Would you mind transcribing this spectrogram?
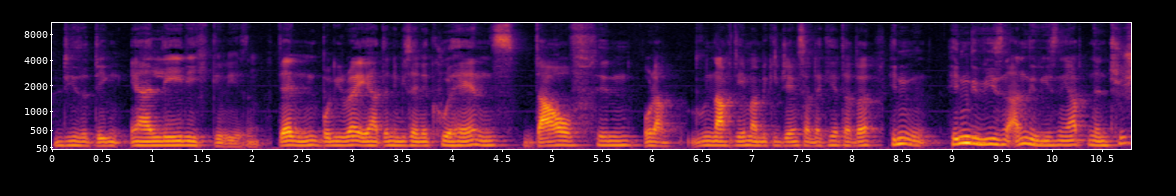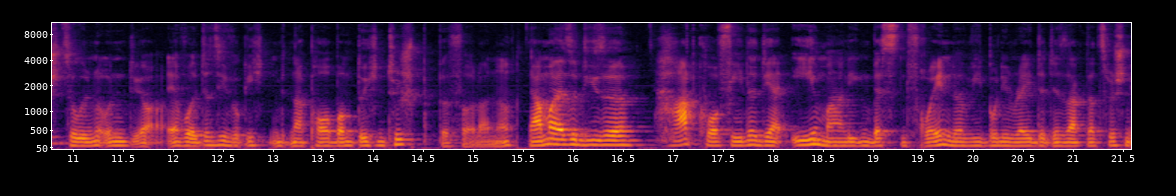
dieses Ding erledigt gewesen. Denn Bully Ray hatte nämlich seine Cool Hands daraufhin, oder nachdem er Mickey James attackiert hatte, hin, hingewiesen, angewiesen, ihr habt einen Tisch zu holen und ja, er wollte sie wirklich mit einer Powerbomb durch den Tisch befördern. Ne? Da haben wir also diese Hardcore-Fehde der ehemaligen besten Freunde, wie Bully Ray das gesagt hat, zwischen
